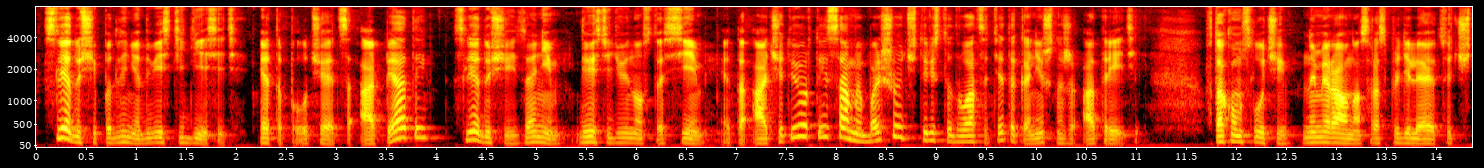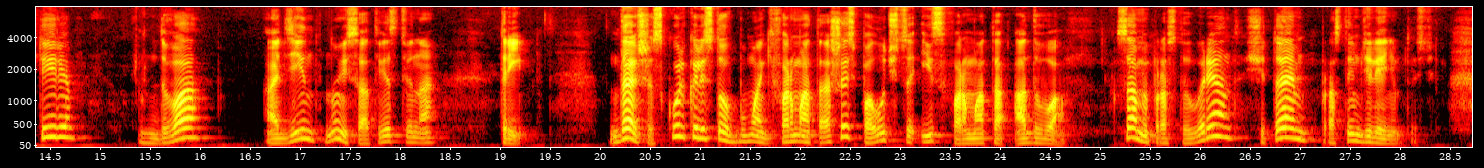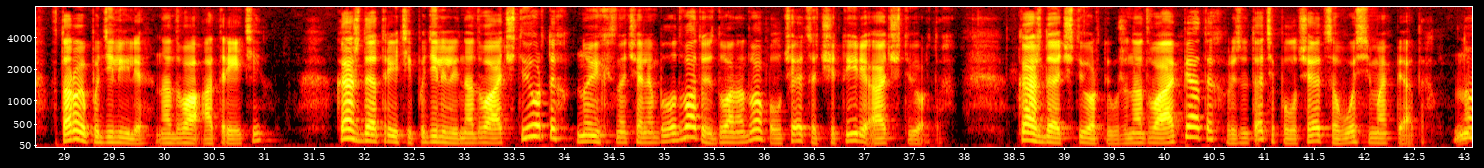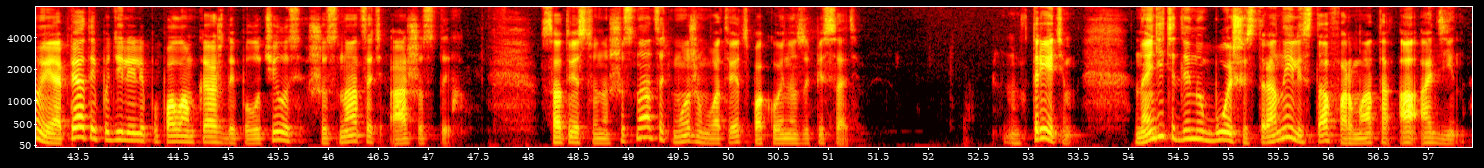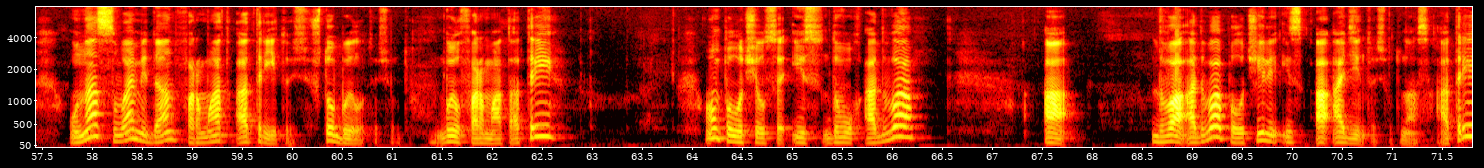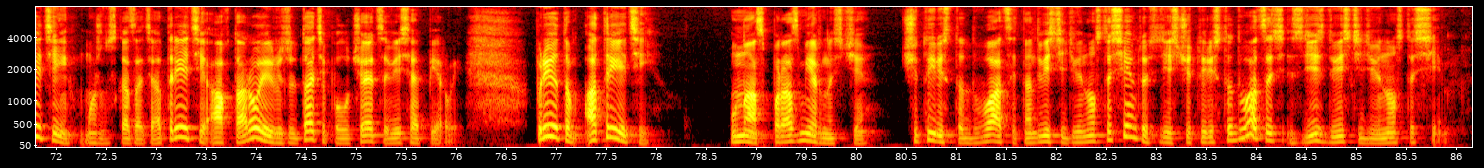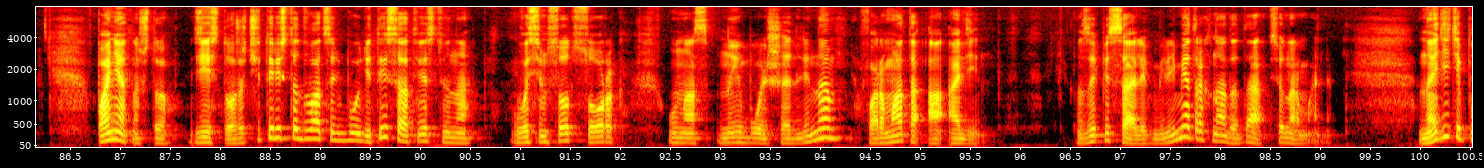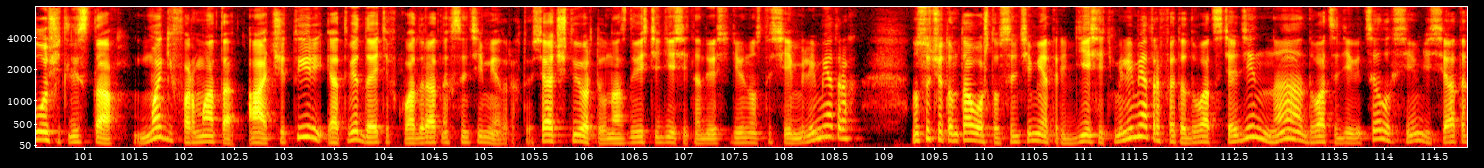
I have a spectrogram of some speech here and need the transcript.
Следующий по длине 210, это получается А5. Следующий за ним 297, это А4. И самый большой 420, это конечно же А3. В таком случае номера у нас распределяются 4, 2, 1, ну и соответственно 3. Дальше, сколько листов бумаги формата А6 получится из формата А2? Самый простой вариант считаем простым делением. То есть второе поделили на 2А3. Каждый А3 поделили на 2А4, но их изначально было 2, то есть 2 на 2 получается 4А4. Каждый А4 уже на 2А5, в результате получается 8А5. Ну и А5 поделили пополам каждый, получилось 16А6. Соответственно, 16 можем в ответ спокойно записать. В-третьем, найдите длину большей стороны листа формата А1. У нас с вами дан формат А3. То есть, что было? То есть, вот, был формат А3. Он получился из 2А2. А 2А2 получили из А1. То есть, вот у нас А3, можно сказать А3, А2. И в результате получается весь А1. При этом А3 у нас по размерности 420 на 297, то есть здесь 420, здесь 297. Понятно, что здесь тоже 420 будет и соответственно 840 у нас наибольшая длина формата А1. Записали в миллиметрах надо, да, все нормально. Найдите площадь листа бумаги формата А4 и ответ дайте в квадратных сантиметрах. То есть А4 у нас 210 на 297 миллиметрах. Но с учетом того, что в сантиметре 10 миллиметров, это 21 на 29,7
